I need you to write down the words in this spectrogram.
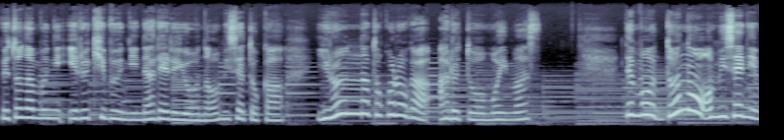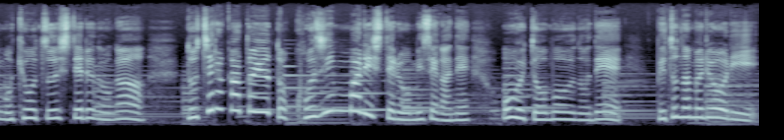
ベトナムにいる気分になれるようなお店とかいろんなところがあると思います。でもどのお店にも共通してるのがどちらかというとこじんまりしてるお店がね多いと思うのでベトナム料理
